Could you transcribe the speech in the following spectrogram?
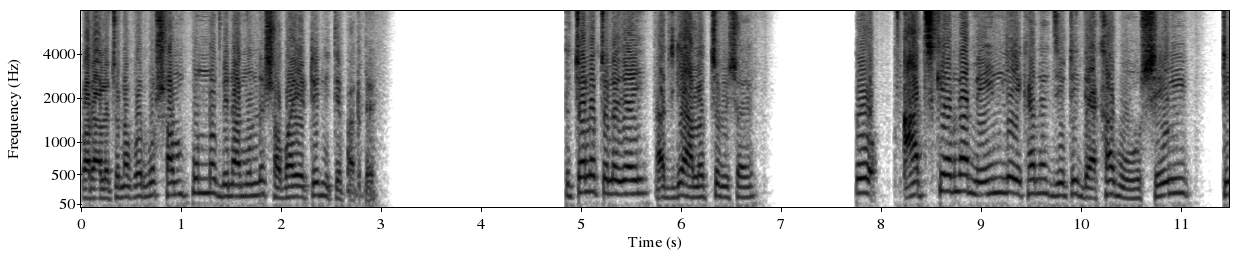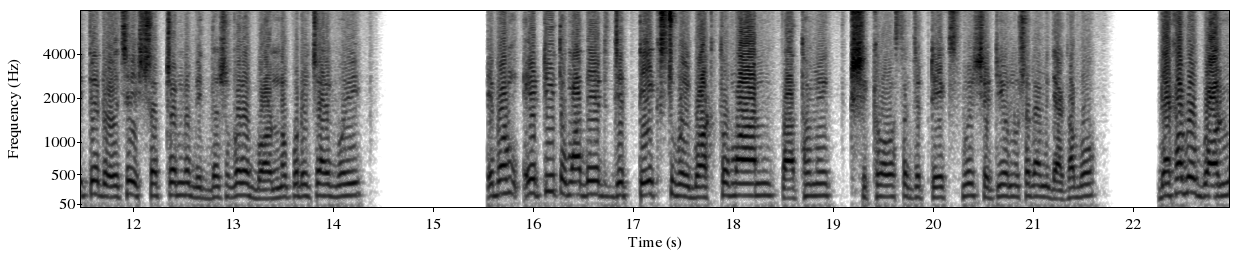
পরে আলোচনা করব। সম্পূর্ণ বিনামূল্যে সবাই এটি নিতে পারবে। তো চলো, চলে যাই আজকে আলোচ্য বিষয়ে। তো আজকে আমরা মেইনলি এখানে যেটি দেখাবো, সেইটিতে রয়েছে ঈশ্বরচন্দ্র বিদ্যাসাগরের বর্ণ পরিচয় বই। এবং এটি তোমাদের যে টেক্সট বই, বর্তমান প্রাথমিক শিক্ষা ব্যবস্থার যে টেক্সট বই, সেটি অনুসারে আমি দেখাবো। দেখাবো বর্ণ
